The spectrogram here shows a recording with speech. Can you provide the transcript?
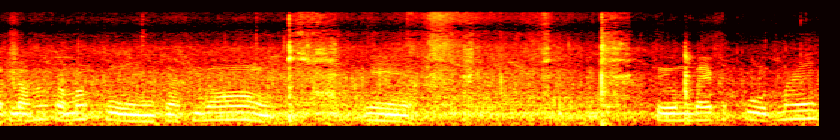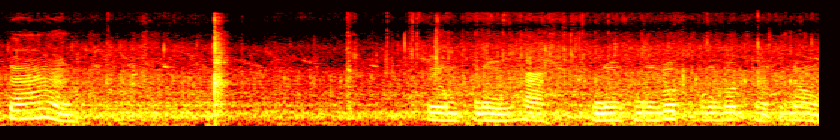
ดแล้วเขาก็มาปรุงจ้ะพี่น้องนี่เติมใบมะกูดไหมจ้า เติมปรุงค่ะปรุงปรุงรสปรุงรสค่ะพี่น้อง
